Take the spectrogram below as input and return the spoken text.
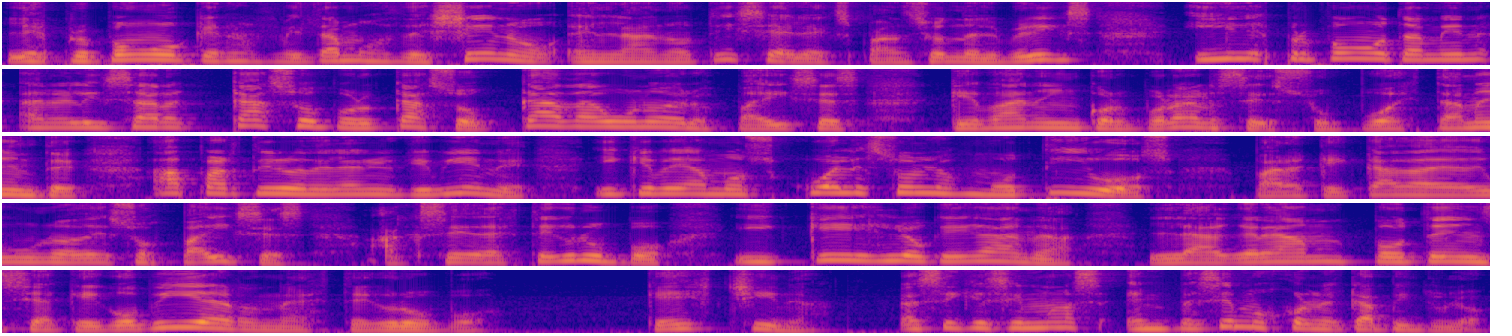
Les propongo que nos metamos de lleno en la noticia de la expansión del BRICS y les propongo también analizar caso por caso cada uno de los países que van a incorporarse supuestamente a partir del año que viene y que veamos cuáles son los motivos para que cada uno de esos países acceda a este grupo y qué es lo que gana la gran potencia que gobierna este grupo, que es China. Así que sin más, empecemos con el capítulo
